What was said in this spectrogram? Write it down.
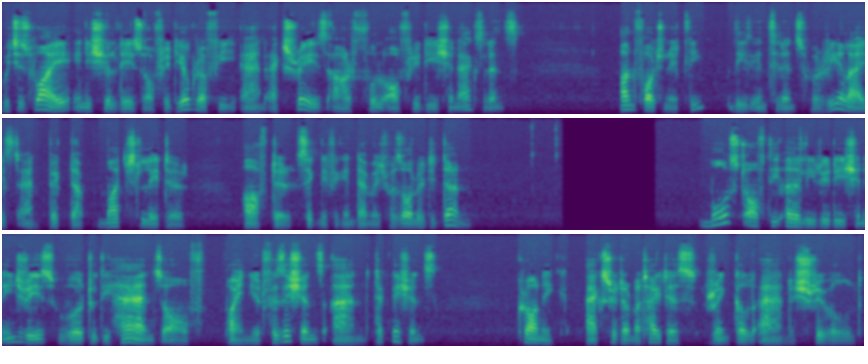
which is why initial days of radiography and X-rays are full of radiation accidents. Unfortunately, these incidents were realized and picked up much later after significant damage was already done. Most of the early radiation injuries were to the hands of pioneer physicians and technicians. Chronic X-ray dermatitis, wrinkled and shriveled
